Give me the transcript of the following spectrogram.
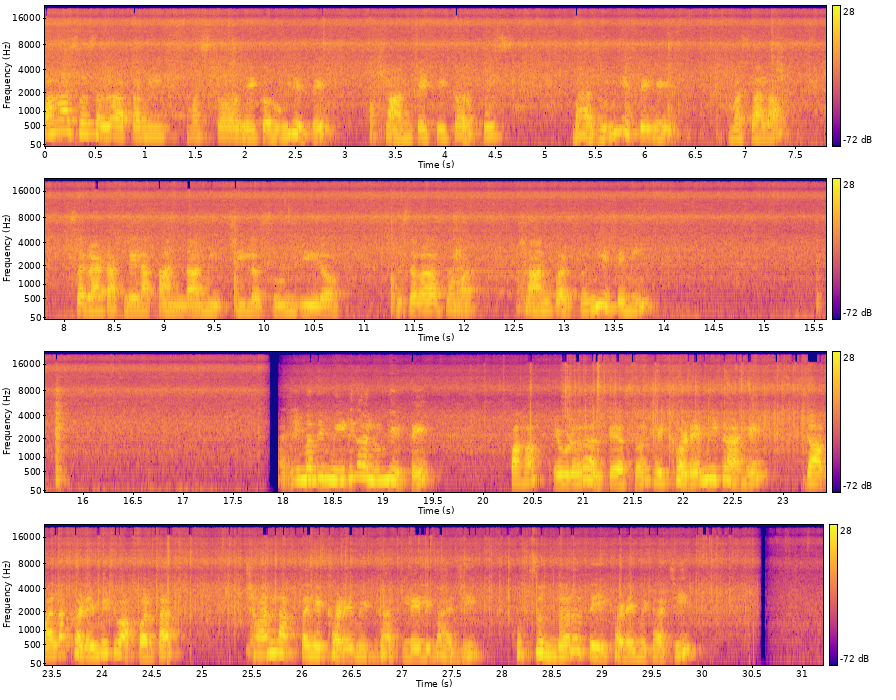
पहा असं सगळं आता मी मस्त हे करून घेते. छानपैकी खरपूस भाजून घेते हे. मसाला सगळा टाकलेला कांदा मिरची लसूण जिरं हे सगळं असं म छान परतून घेते मी. भाजीमध्ये मीठ घालून घेते. पहा एवढं घालते असं. हे खडे मीठ आहे. गावाला खडे मीठ वापरतात. छान लागतं हे खडे मीठ घातलेली भाजी. खूप सुंदर होते ही खडे मिठाची.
